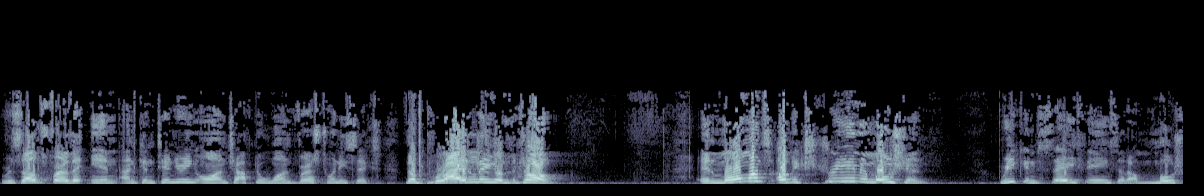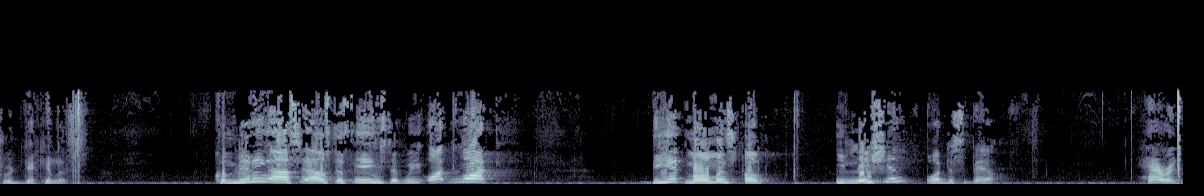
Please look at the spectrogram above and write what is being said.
results further in and continuing on chapter 1 verse 26, the bridling of the tongue. In moments of extreme emotion, we can say things that are most ridiculous committing ourselves to things that we ought not, be it moments of elation or despair. Herod,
